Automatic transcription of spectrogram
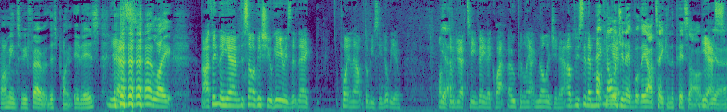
I mean, to be fair, at this point, it is. Yes. like, I think the um, the sort of issue here is that they're pointing out WCW on Yeah. WWF TV. They're quite openly acknowledging it. Obviously, they're mocking acknowledging it. it, but they are taking the piss out of Yes. it. Yeah.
